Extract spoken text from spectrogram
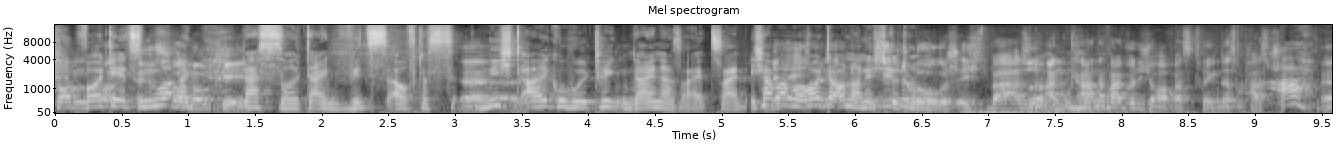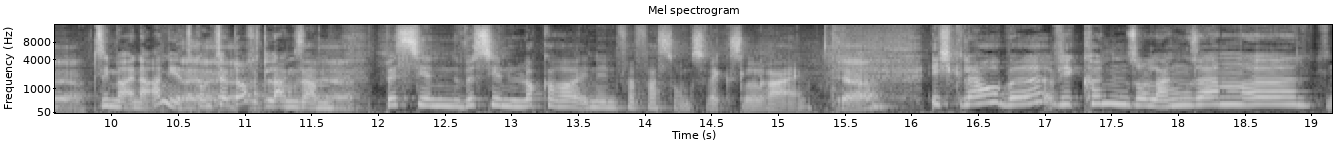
schon, Wollte jetzt nur ein, okay. Das sollte ein Witz auf das äh, Nicht-Alkohol-Trinken deinerseits sein. Ich habe nee, aber heute auch noch nichts getrunken. Logisch. Ich war, also an Karneval würde ich auch was trinken, das passt schon. Ah, ja, ja. sieh mal einer an, jetzt ja, kommt er doch langsam. Bisschen, bisschen lockerer in den Verfassungswechsel rein. Ja. Ich glaube, wir können so langsam äh,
